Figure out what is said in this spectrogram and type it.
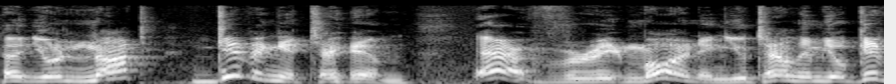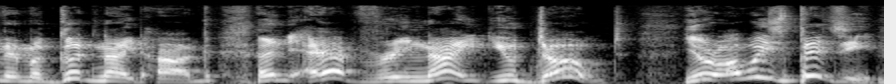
and you're not giving it to him. Every morning you tell him you'll give him a good night hug, and every night you don't. You're always busy.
